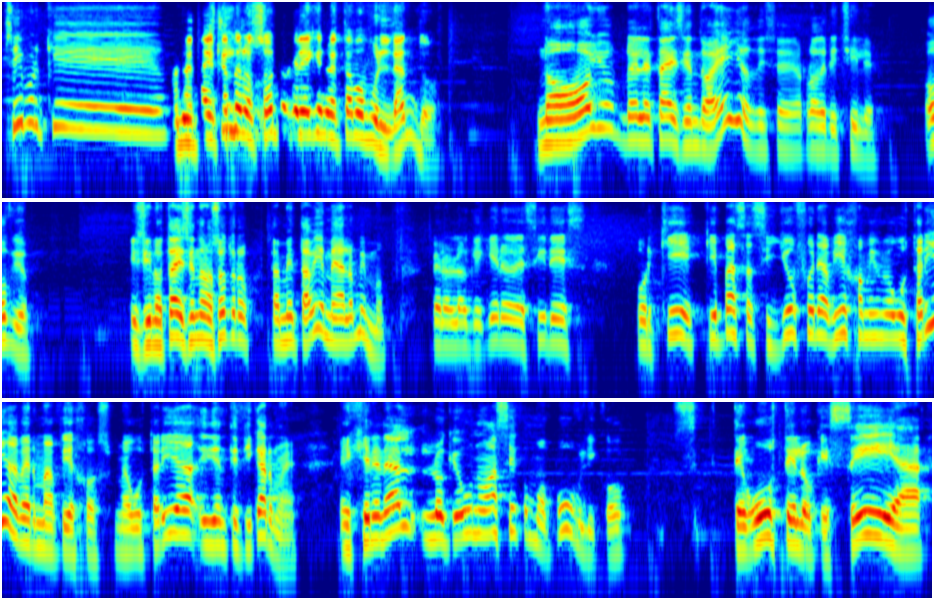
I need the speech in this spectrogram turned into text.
Sí, porque... Nos está diciendo Sí. nosotros, cree que nos estamos burlando. No, yo le está diciendo a ellos, dice Rodri Chile. Obvio. Y si no está diciendo a nosotros, también está bien, me da lo mismo. Pero lo que quiero decir es, ¿por qué? ¿Qué pasa? Si yo fuera viejo, a mí me gustaría ver más viejos. Me gustaría identificarme. En general, lo que uno hace como público, te guste lo que sea,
